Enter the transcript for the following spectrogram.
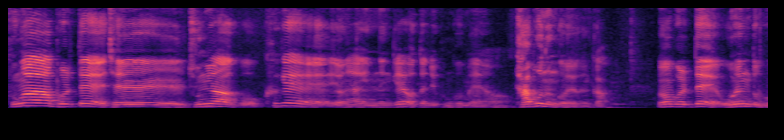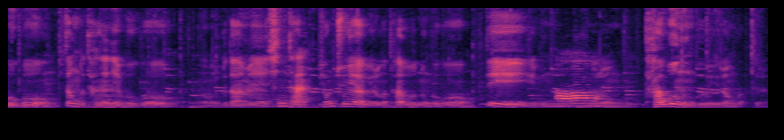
궁합 볼 때 제일 중요하고 크게 영향 있는 게 어떤지 궁금해요. 다 보는 거예요. 그러니까 궁합 볼 때 오행도 보고 십성도 당연히 보고 어, 그다음에 신탈, 형충해합 이런 거 다 보는 거고 띠 음, 아. 이런 거 다 보는 거예요. 이런 것들.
